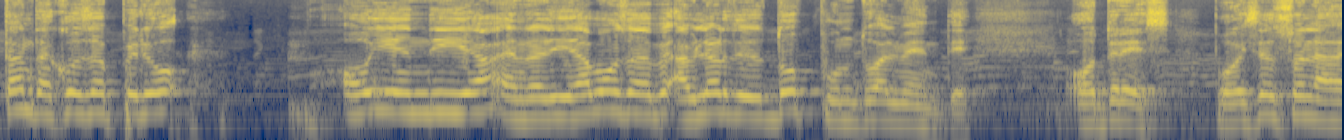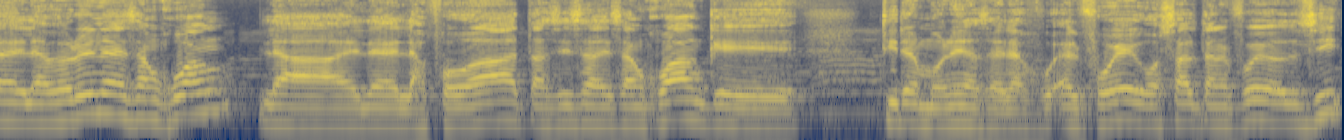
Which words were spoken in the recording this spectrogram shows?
tantas cosas, pero hoy en día, en realidad, vamos a hablar de dos puntualmente, o tres, porque esas son las, las verbenas de San Juan, la- la- las fogatas esas de San Juan que tiran monedas al, fu- al fuego, saltan al fuego, ¿sí?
